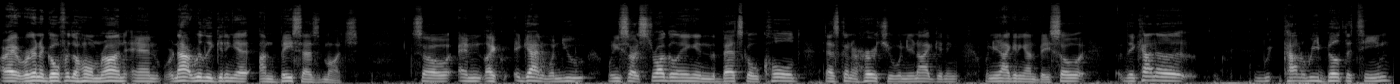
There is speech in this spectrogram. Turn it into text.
all right, we're gonna go for the home run, and we're not really getting it on base as much. So and like again, when you when you start struggling and the bats go cold, that's gonna hurt you when you're not getting when you're not getting on base. So they kind of re- kind of rebuilt the team,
